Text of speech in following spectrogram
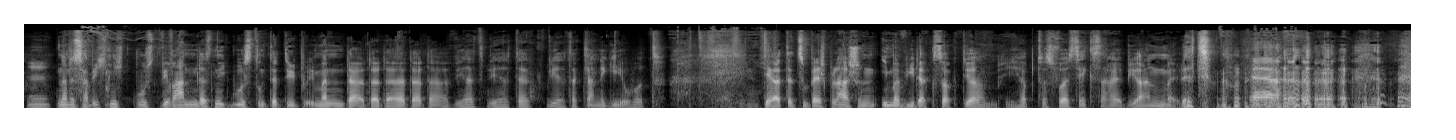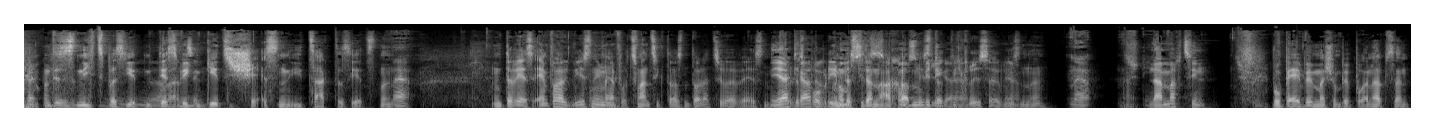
Mhm. Na, das habe ich nicht gewusst. Wir waren das nicht gewusst. Und der Typ, ich meine, da, da, da, da, da, wie hat, wie hat der, wie hat der kleine Geo hat? Der hat ja zum Beispiel auch schon immer wieder gesagt, ja, ich habe das vor sechseinhalb Jahren gemeldet. Ja. Und es ist nichts passiert. Und deswegen Wahnsinn. geht's scheißen. Ich sag das jetzt. Ne? naja. Und da wäre es einfacher gewesen, ihm einfach 20.000 Dollar zu überweisen. Ja, Weil klar, das Problem, kommst- das sie danach haben, ist deutlich ja. größer gewesen. Ne? naja, das stimmt. Na, macht Sinn. Wobei, wenn wir schon bei Pornhub sind,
